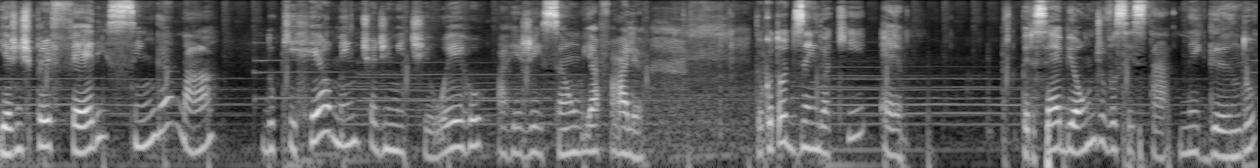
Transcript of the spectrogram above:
E a gente prefere se enganar do que realmente admitir o erro, a rejeição e a falha. Então, o que eu estou dizendo aqui é: percebe aonde você está negando,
